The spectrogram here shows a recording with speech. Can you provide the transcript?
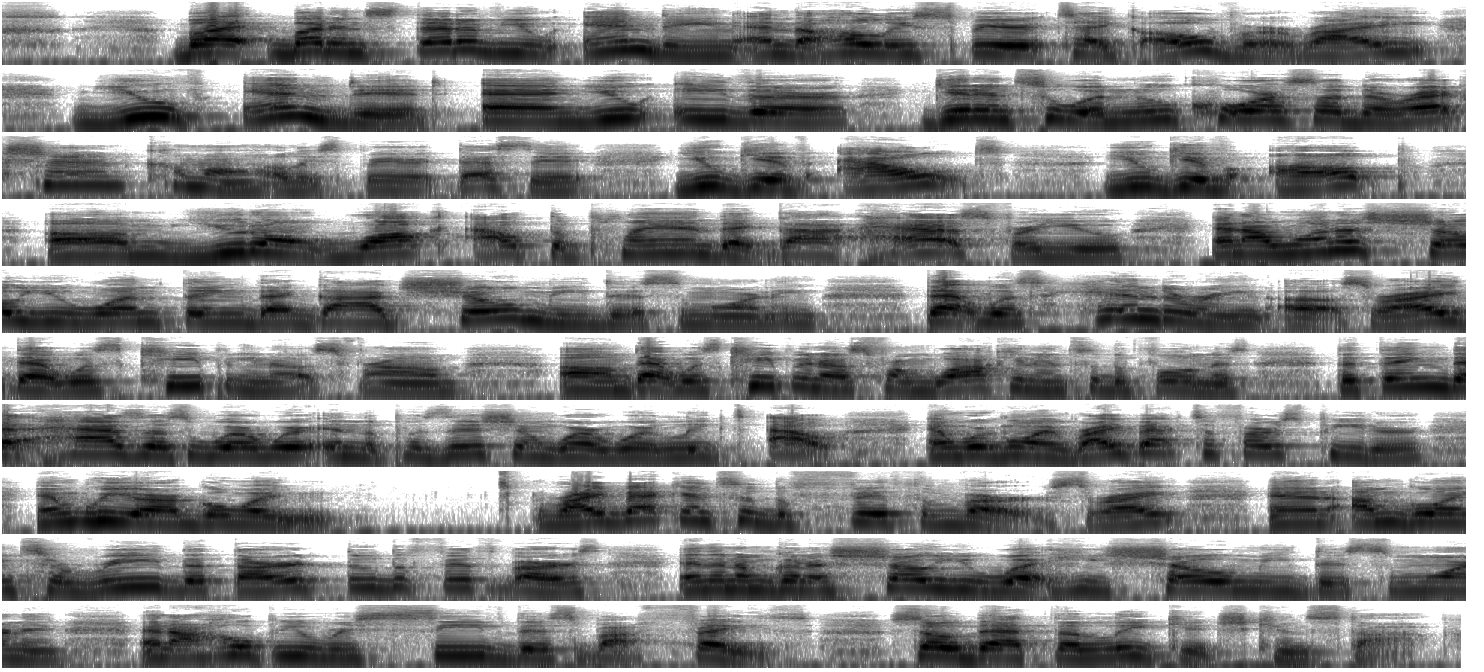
but but instead of you ending and the Holy Spirit take over, right? You've ended and you either get into a new course of direction. Come on, Holy Spirit, that's it. You give out, you give up, um, you don't walk out the plan that God has for you. And I want to show you one thing that God showed me this morning that was hindering us, right? That was keeping us from, um, that was keeping us from walking into the fullness. The thing that has us where we're in the position where we're leaked out and we're going right back to First Peter and we are going right back into the fifth verse, right? And I'm going to read the third through the fifth verse, and then I'm going to show you what he showed me this morning. And I hope you receive this by faith so that the leakage can stop.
